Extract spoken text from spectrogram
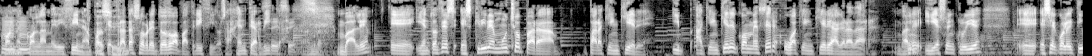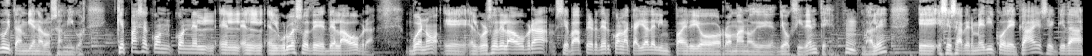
con, la medicina, porque ah, trata sobre todo a patricios, a gente rica. ¿Vale? Eh, y entonces escribe mucho para, para quien quiere, y a quien quiere convencer o a quien quiere agradar. ¿Vale? Mm. Y eso incluye eh, ese colectivo y también a los amigos. ¿Qué pasa con, el, grueso de, la obra? Bueno, eh, el grueso de la obra se va a perder con la caída del Imperio Romano de, Occidente, mm. ¿vale? Eh, ese saber médico decae, se queda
